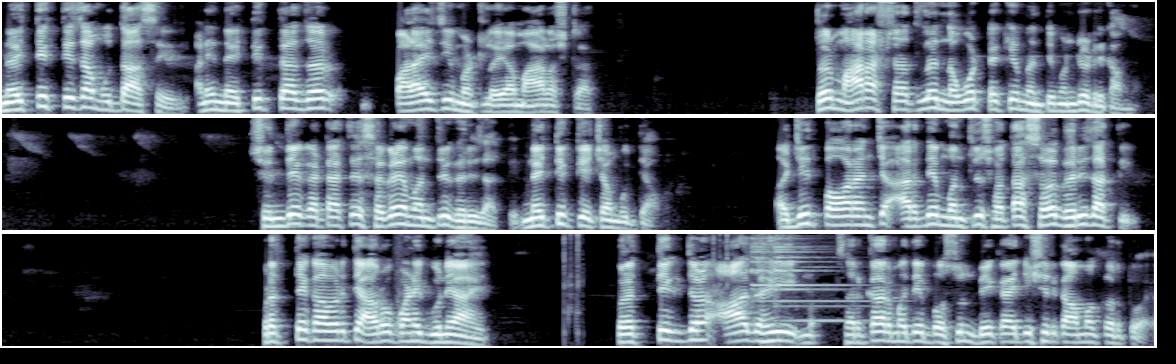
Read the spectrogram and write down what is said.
नैतिकतेचा मुद्दा असेल आणि नैतिकता जर पाळायची म्हटलं या महाराष्ट्रात तर महाराष्ट्रातलं नव्वद टक्के मंत्रिमंडळ रिकामं. शिंदे गटाचे सगळे मंत्री घरी जातील नैतिकतेच्या मुद्द्यावर. अजित पवारांचे अर्धे मंत्री स्वतः सह घरी जातील. प्रत्येकावरती आरोप आणि गुन्हे आहेत. प्रत्येकजण आजही सरकारमध्ये बसून बेकायदेशीर कामं करतोय.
